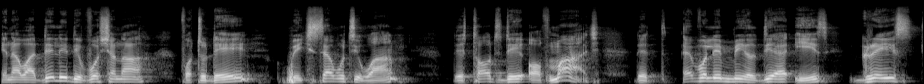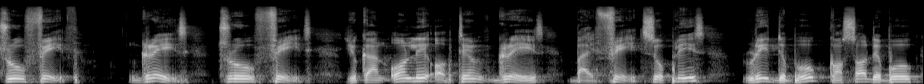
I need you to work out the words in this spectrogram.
In our daily devotional for today, week 71, the third day of March, the heavenly meal there is grace through faith. Grace through faith. You can only obtain grace by faith. So please read the book, consult the book,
